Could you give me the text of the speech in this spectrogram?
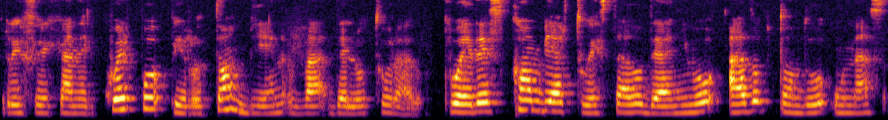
refleja en el cuerpo, pero también va del otro lado. Puedes cambiar tu estado de ánimo adoptando unas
